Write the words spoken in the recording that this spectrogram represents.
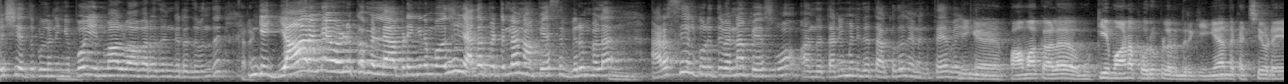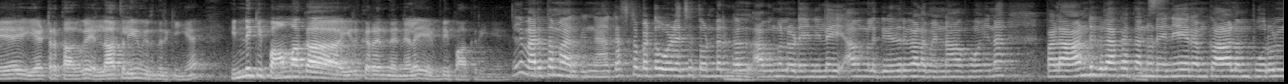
விஷயத்துக்குள்ள நீங்க போய் இன்வால்வ் ஆவறதுங்கிறது வந்து இங்க யாருமே ஒழுக்கம் இல்லை அப்படிங்கிற போது அதை பற்றிலாம் நான் பேச விரும்பல. அரசியல் குறித்து வேணா பேசுவோம். அந்த தனி மனித தாக்குதல் எனக்கு தேவை நீங்க பாமகல முக்கியமான பொறுப்புல இருந்திருக்கீங்க. அந்த கட்சியுடைய ஏற்றத்தாழ்வு எல்லாத்துலயும் இருந்திருக்கீங்க. இன்னைக்கு பாமக இருக்கிற இந்த நிலையை எப்படி பாக்குறீங்க இல்லை வருத்தமா இருக்குங்க. கஷ்டப்பட்டு உழைச்ச தொண்டர்கள் அவங்களுடைய நிலை அவங்களுக்கு எதிர்காலம் என்ன ஆகும்? ஏன்னா பல ஆண்டுகளாக தன்னுடைய நேரம் காலம் பொருள்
